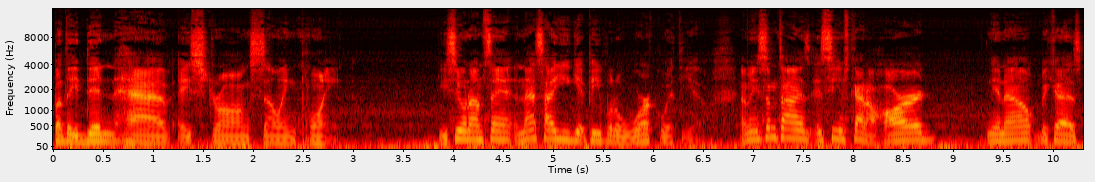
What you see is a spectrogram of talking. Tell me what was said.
but they didn't have a strong selling point. You see what I'm saying? And that's how you get people to work with you. I mean, sometimes it seems kind of hard, you know, because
